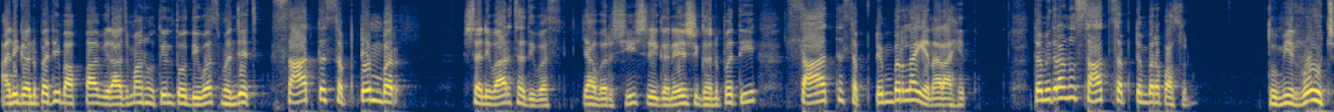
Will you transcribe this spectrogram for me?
आणि गणपती बाप्पा विराजमान होतील तो दिवस म्हणजेच सात सप्टेंबर शनिवारचा दिवस. यावर्षी श्री गणेश गणपती सात सप्टेंबरला येणार आहेत. तर मित्रांनो सात सप्टेंबरपासून तुम्ही रोज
